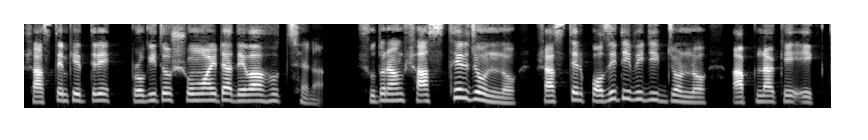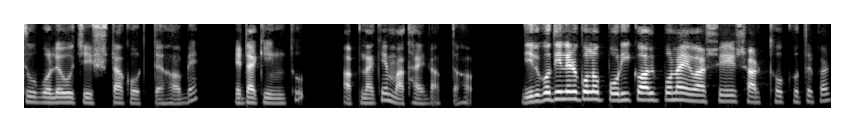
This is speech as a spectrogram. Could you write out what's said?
স্বাস্থ্যের ক্ষেত্রে প্রকৃত সময়টা দেওয়া হচ্ছে না। সুতরাং স্বাস্থ্যের জন্য, স্বাস্থ্যের পজিটিভিটির জন্য আপনাকে একটু বলেও চেষ্টা করতে হবে। এটা কিন্তু আপনাকে মাথায় রাখতে হবে। দীর্ঘদিনের কোনো পরিকল্পনা এ সে সার্থক হতে পারে।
